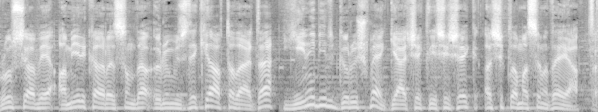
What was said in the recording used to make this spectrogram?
Rusya ve Amerika arasında önümüzdeki haftalarda yeni bir görüşme gerçekleşecek açıklamasını da yaptı.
